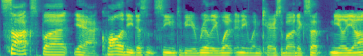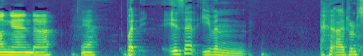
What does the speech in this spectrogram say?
sucks, but yeah, quality doesn't seem to be really what anyone cares about except Neil Young and uh, yeah. But is that even? I don't.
